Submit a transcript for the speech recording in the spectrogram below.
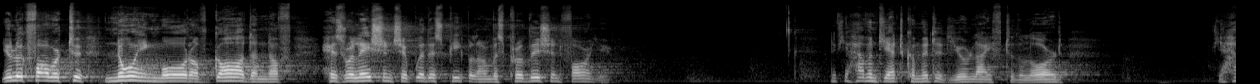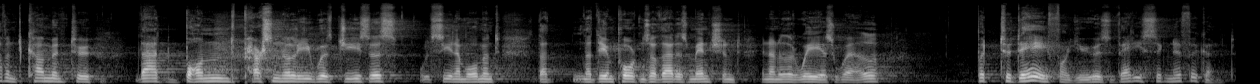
You look forward to knowing more of God and of His relationship with His people and of His provision for you. If you haven't yet committed your life to the Lord, you haven't come into that bond personally with Jesus, we'll see in a moment that, that the importance of that is mentioned in another way as well. But today for you is very significant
